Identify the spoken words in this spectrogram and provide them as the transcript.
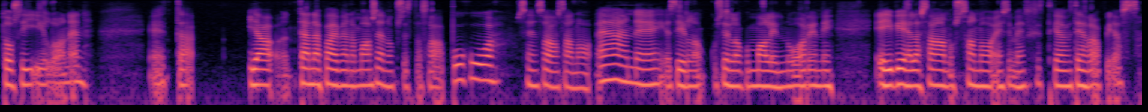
tosi iloinen, että ja tänä päivänä masennuksesta saa puhua, sen saa sanoa ääneen ja silloin, silloin kun mä olin nuori, niin ei vielä saanut sanoa esimerkiksi, että käy terapiassa.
